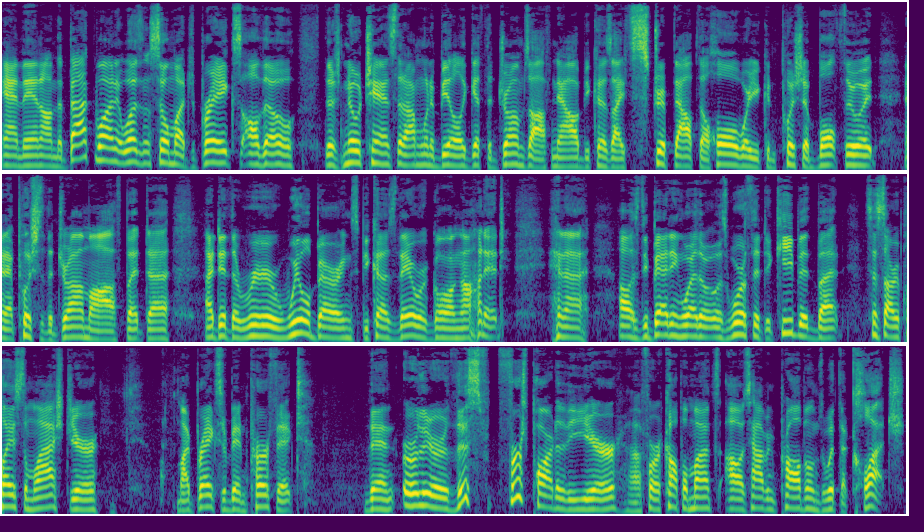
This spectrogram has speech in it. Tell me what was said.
And then on the back one, it wasn't so much brakes, although there's no chance that I'm gonna be able to get the drums off now because I stripped out the hole where you can push a bolt through it and it pushes the drum off. But uh, I did the rear wheel bearings because they were going on it. And uh, I was debating whether it was worth it to keep it, but since I replaced them last year, my brakes have been perfect. Then earlier this first part of the year, uh, for a couple months, I was having problems with the clutch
